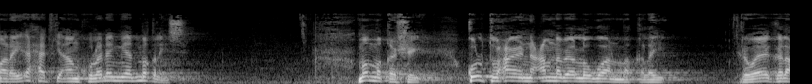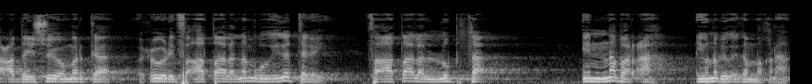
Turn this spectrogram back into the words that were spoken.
maray axadkii aan kulanay miyaad maqlaysa ma maqashay? Qultu waxaan nacam nabi allow waan maqlay. Riwaayo kale caddaysayoo marka wuxuu yidhi faaaala nabigu iga tegay fa ataala lubta in nabar ah ayuu nabigu iga maqnaa.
